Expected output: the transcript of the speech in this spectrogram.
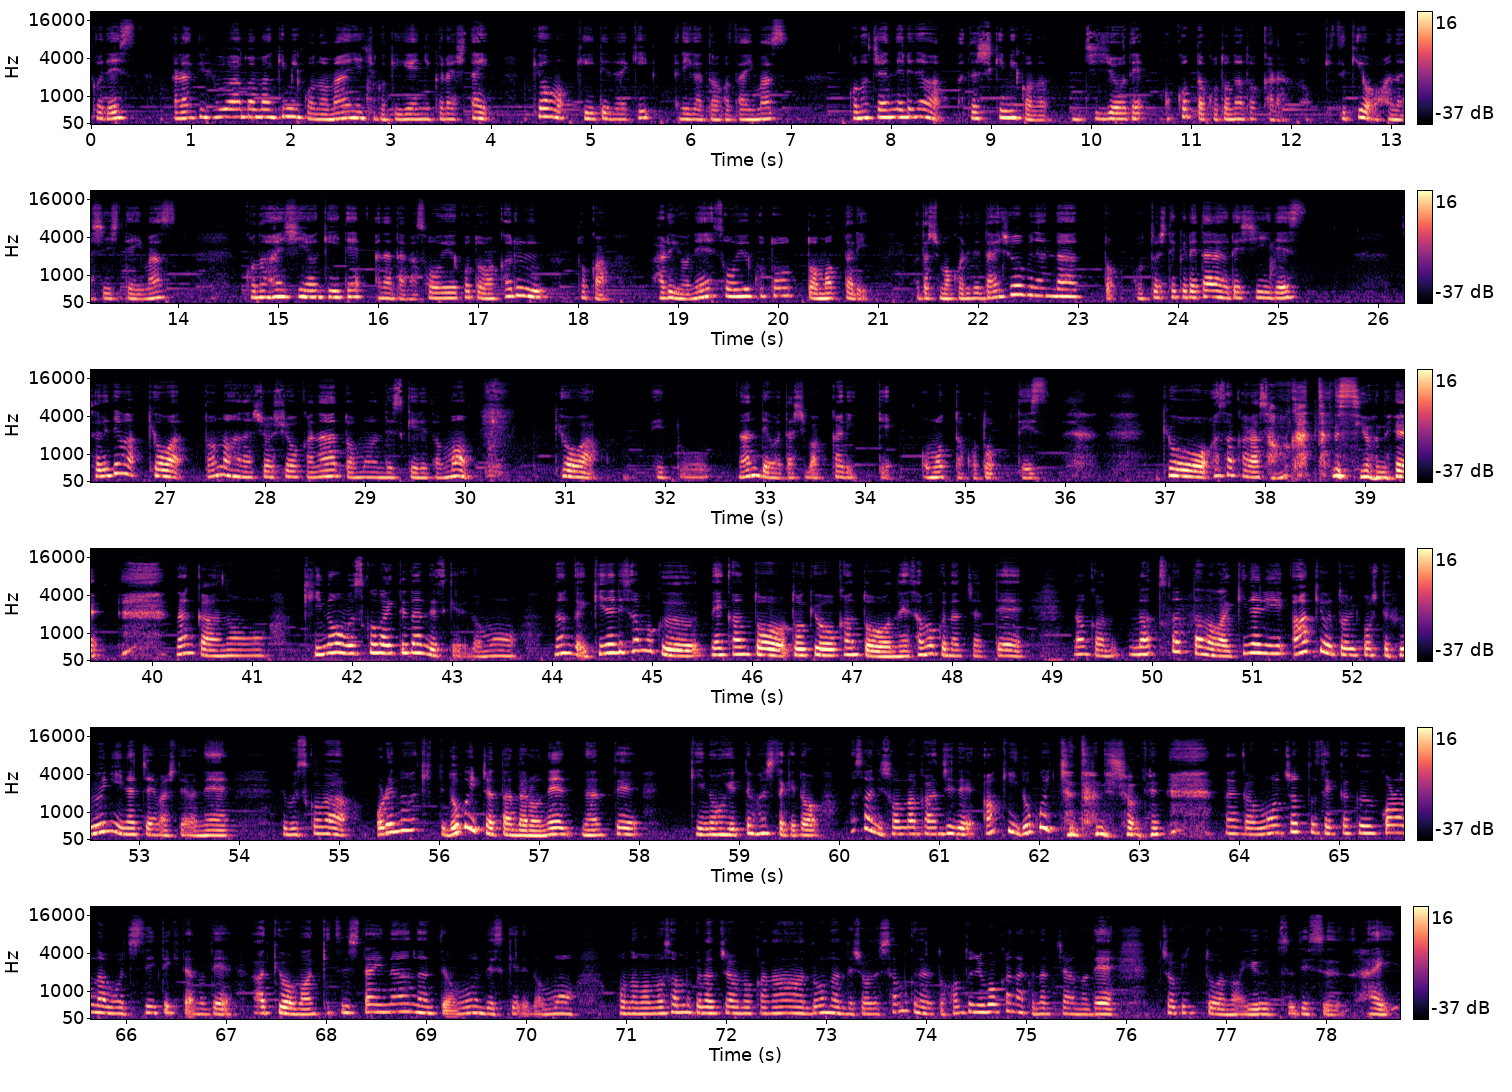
こです。アラフィフはママきみこの毎日ご機嫌に暮らしたい。今日も聞いていただきありがとうございます。このチャンネルでは私きみこの日常で起こったことなどからの気づきをお話ししています。この配信を聞いてあなたがそういうことわかるとかあるよねそういうことと思ったり私もこれで大丈夫なんだとほっとしてくれたら嬉しいです。それでは今日はどんな話をしようかなと思うんですけれども今日はえっとなんで私ばっかりって思ったことです 今日朝から寒かったですよね なんかあの昨日息子が言ってたんですけれどもなんかいきなり寒くね関東東京関東ね寒くなっちゃってなんか夏だったのがいきなり秋を通り越して冬になっちゃいましたよね。で息子が「俺の秋ってどこ行っちゃったんだろうね」なんて昨日言ってましたけどまさにそんな感じで秋どこ行っちゃったんでしょうね なんかもうちょっとせっかくコロナも落ち着いてきたので秋を満喫したいななんて思うんですけれどもこのまま寒くなっちゃうのかな？どうなんでしょう？私寒くなると本当に動かなくなっちゃうのでちょびっとの憂鬱です。はい。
